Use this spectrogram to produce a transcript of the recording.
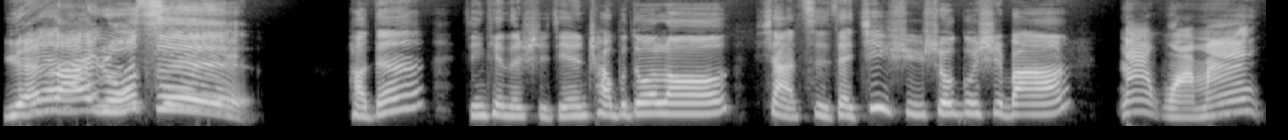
原来如此。好的，今天的时间差不多喽，下次再继续说故事吧。那我们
